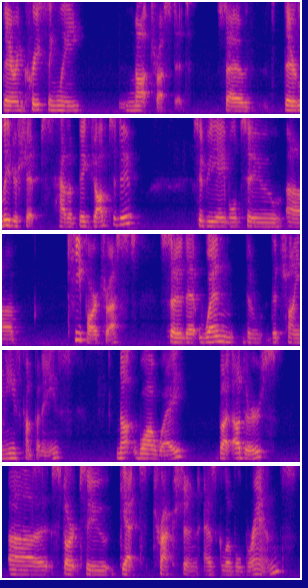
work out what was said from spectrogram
they're increasingly not trusted. So their leaderships have a big job to do to be able to uh, keep our trust so that when the, the Chinese companies, not Huawei, but others, uh, start to get traction as global brands,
